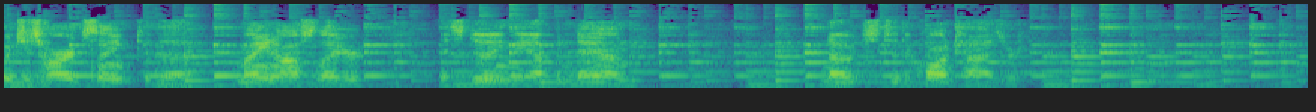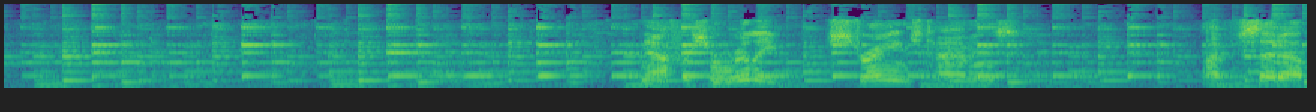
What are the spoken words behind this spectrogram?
which is hard sync to the main oscillator that's doing the up and down notes to the quantizer. Now for some really strange timings, I've set up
